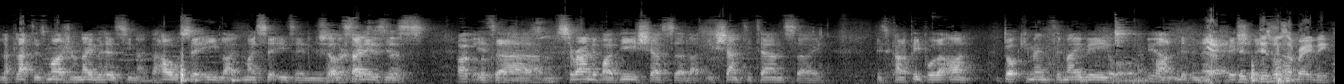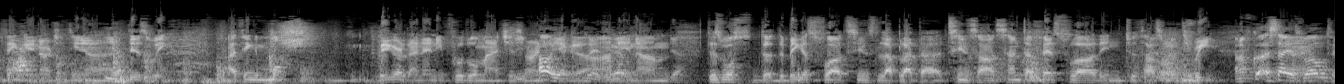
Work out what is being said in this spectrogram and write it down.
La Plata's marginal neighbourhoods, you know, the whole city, like my city's in Sure, Buenos the Aires, is, is um, surrounded by villas, so like these shanty towns, so these are kind of people that aren't documented maybe or Yeah. aren't living there Yeah, officially. this was a very big thing in Argentina Yeah. this week. I think mo- bigger than any football matches or anything. Oh, yeah, anything. Uh, I mean, um, Yeah. this was the, the biggest flood since La Plata, since uh, Santa Fe's flood in 2003. And I've got to say as well, And,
